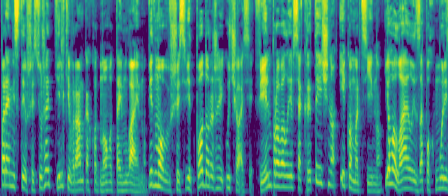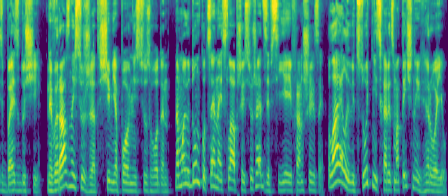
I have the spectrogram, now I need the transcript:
перемістивши сюжет тільки в рамках одного таймлайну, відмовившись від подорожей у часі. Фільм провалився критично і комерційно. Його лаяли за похмурість без душі. Невиразний сюжет, з чим я повністю згоден. На мою думку, це найслабший сюжет зі всієї франшизи. Лаяли відсутність харизматичних героїв.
